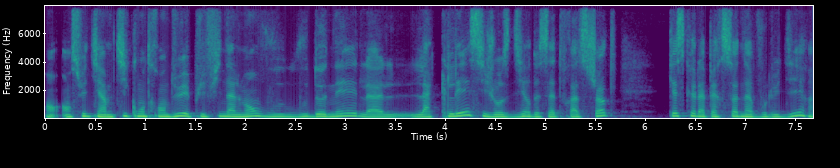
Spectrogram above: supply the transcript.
ensuite, il y a un petit compte rendu et puis finalement, vous vous donnez la, la clé, si j'ose dire, de cette phrase choc Qu'est-ce que la personne a voulu dire?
